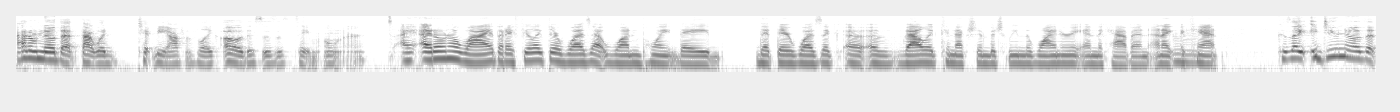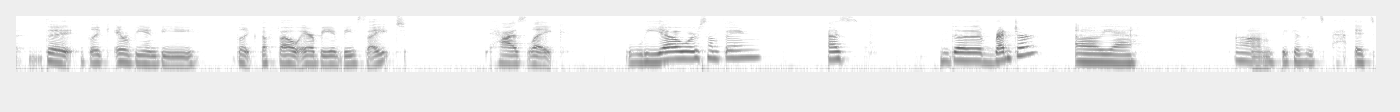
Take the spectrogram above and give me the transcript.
I don't know that that would tip me off of like, oh, this is the same owner. I, I don't know why, but I feel like there was at one point they that there was a, a, a valid connection between the winery and the cabin, and I, I Mhm. can't. because I, I do know that the like Airbnb, like the faux Airbnb site, has like Leo or something as the renter, Oh yeah, um, because it's it's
